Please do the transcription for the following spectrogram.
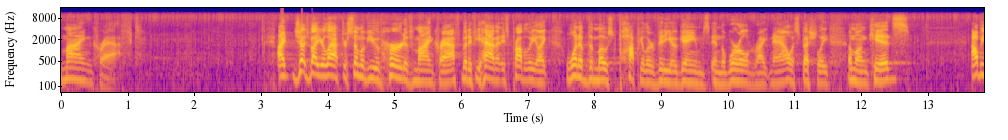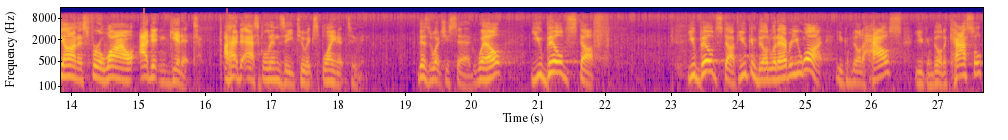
Minecraft. I judge by your laughter, some of you have heard of Minecraft, but if you haven't, it's probably like one of the most popular video games in the world right now, especially among kids. I'll be honest, for a while, I didn't get it. I had to ask Lindsay to explain it to me. This is what she said. Well, you build stuff. You build stuff. You can build whatever you want. You can build a house. You can build a castle.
